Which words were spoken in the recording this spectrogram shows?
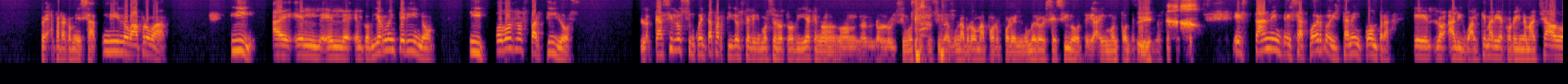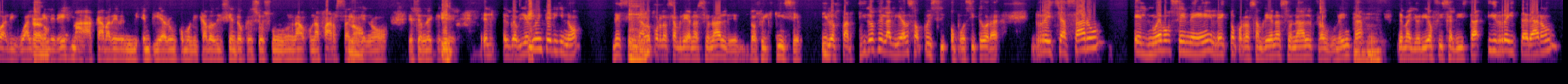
para comenzar, ni lo va a aprobar. Y eh, el, gobierno interino y todos los partidos, casi los 50 partidos que leímos el otro día, que no, lo hicimos inclusive alguna broma por, por el número excesivo, hay un montón de partidos están en desacuerdo y están en contra. Eh, al igual que María Corina Machado, al igual que Ledesma, acaba de enviar un comunicado diciendo que eso es una, farsa y que no, eso no hay que... el, gobierno interino, designado por la Asamblea Nacional en 2015, y los partidos de la alianza opositora rechazaron el nuevo CNE electo por la Asamblea Nacional fraudulenta de mayoría oficialista y reiteraron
